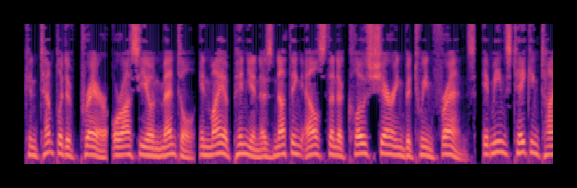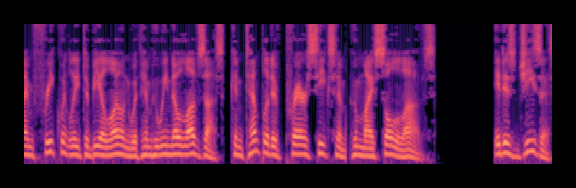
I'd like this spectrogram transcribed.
contemplative prayer oración mental in my opinion is nothing else than a close sharing between friends, it means taking time frequently to be alone with him who we know loves us, contemplative prayer seeks him whom my soul loves. It is Jesus,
